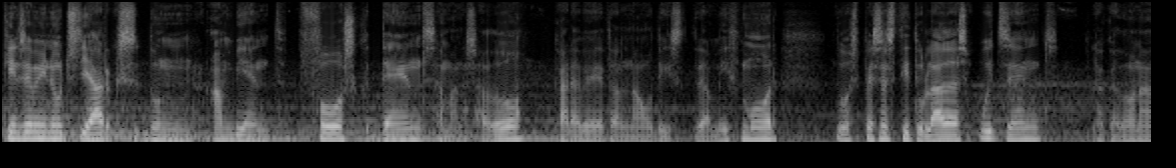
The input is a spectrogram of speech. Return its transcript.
15 minuts llargs d'un ambient fosc, dens, amenaçador, que ara ve del nou disc de Mythmore, dues peces titulades Wits End, la que dona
